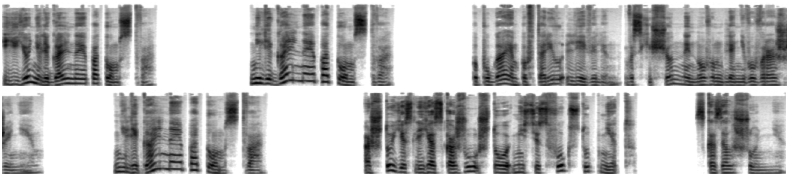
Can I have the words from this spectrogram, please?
и ее нелегальное потомство». «Нелегальное потомство», Попугаем повторил Левелин, восхищенный новым для него выражением. «Нелегальное потомство». «А что, если я скажу, что миссис Фокс тут нет?» — сказал Шонни.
